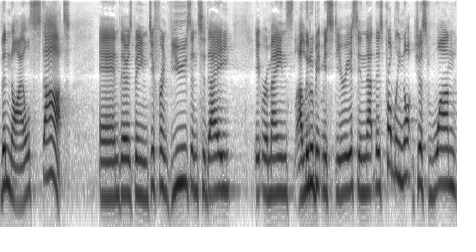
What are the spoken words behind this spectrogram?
the Nile start? and there's been different views, and today it remains a little bit mysterious in that there's probably not just one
